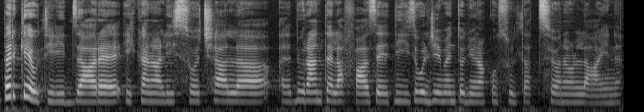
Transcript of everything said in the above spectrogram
Perché utilizzare i canali social eh, durante la fase di svolgimento di una consultazione online?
